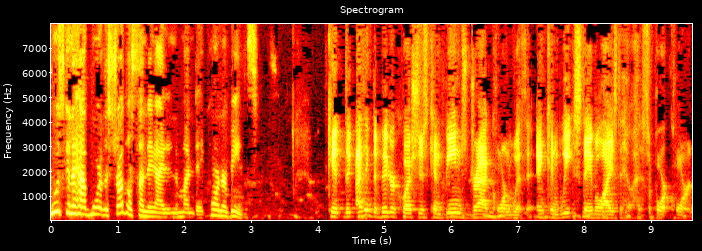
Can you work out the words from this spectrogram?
who's going to have more of the struggle Sunday night into Monday, corn or beans? Can the, I think the bigger question is can beans drag corn with it, and can wheat stabilize to support corn?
